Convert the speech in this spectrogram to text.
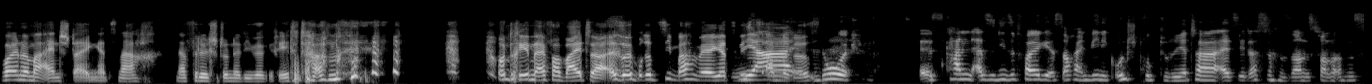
Wollen wir mal einsteigen jetzt nach einer Viertelstunde, die wir geredet haben? Und reden einfach weiter. Also im Prinzip machen wir ja jetzt nichts ja, anderes. du, es kann, also diese Folge ist auch ein wenig unstrukturierter, als ihr das sonst von uns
